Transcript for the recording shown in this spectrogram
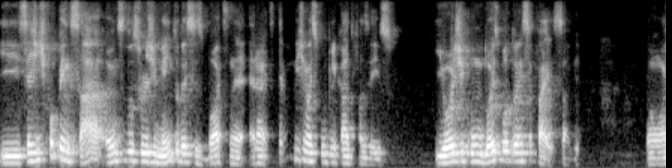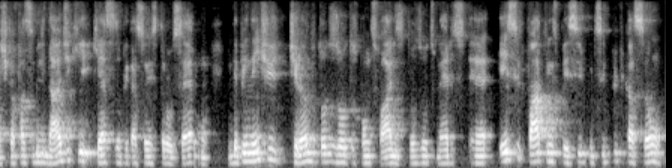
E se a gente for pensar, antes do surgimento desses bots, né, era extremamente mais complicado fazer isso. E hoje, com dois botões, você faz, sabe? Então, acho que a facilidade que, que essas aplicações trouxeram, independente, tirando todos os outros pontos falhos, todos os outros méritos, é, esse fato em específico de simplificação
